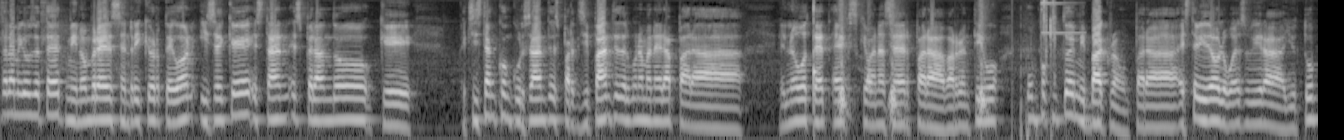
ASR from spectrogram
tal amigos de TED? Mi nombre es Enrique Ortegón y sé que están esperando que existan concursantes, participantes de alguna manera para el nuevo TEDx que van a hacer para Barrio Antiguo. Un poquito de mi background. Para este video lo voy a subir a YouTube,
